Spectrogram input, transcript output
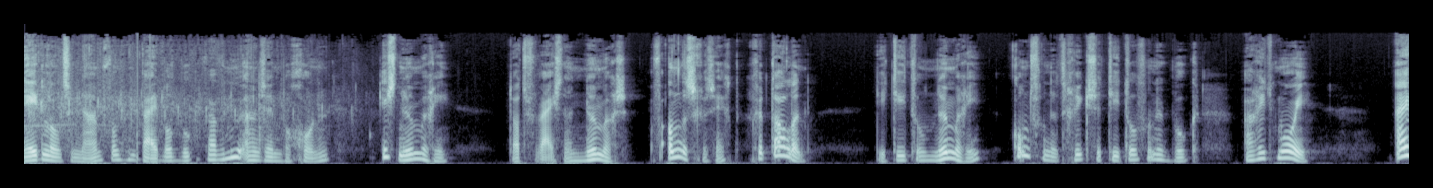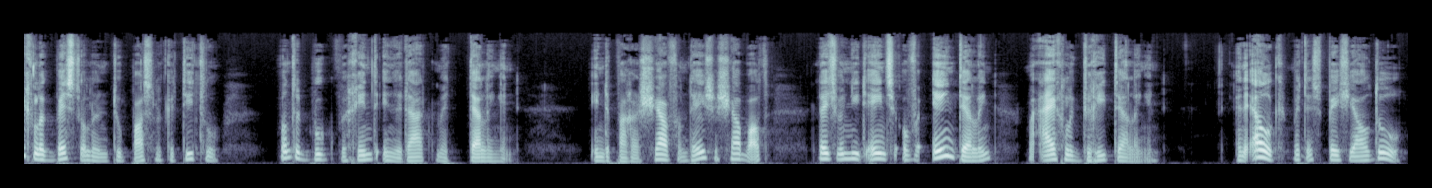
Nederlandse naam van het Bijbelboek waar we nu aan zijn begonnen is Numeri. Dat verwijst naar nummers, of anders gezegd, getallen. Die titel Numeri komt van het Griekse titel van het boek Arithmoi. Eigenlijk best wel een toepasselijke titel, want het boek begint inderdaad met tellingen. In de parasha van deze Shabbat lezen we niet eens over één telling, maar eigenlijk drie tellingen. En elk met een speciaal doel.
